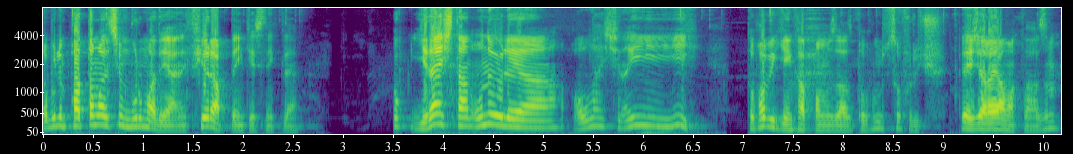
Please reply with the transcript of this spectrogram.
W'nin patlamadığı için vurmadı yani. Fear uplayın kesinlikle. Çok iğrenç lan. O ne öyle ya? Allah için. Ay. Topa bir gank atmamız lazım. Topumuz 0-3. Bir de almak lazım.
